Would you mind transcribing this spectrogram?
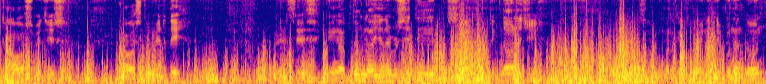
Chaos which is Chaos Ilocos Community. This is King Abdullah University, Science and Technology. So, malaking community po nandun.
